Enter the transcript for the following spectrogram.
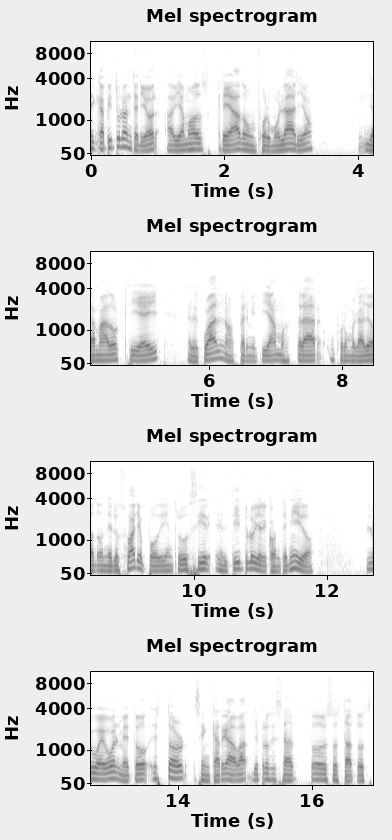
el capítulo anterior habíamos creado un formulario llamado Create, el cual nos permitía mostrar un formulario donde el usuario podía introducir el título y el contenido. Luego el método store se encargaba de procesar todos esos datos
